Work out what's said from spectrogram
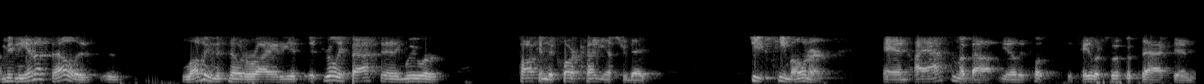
I mean, the NFL is is loving this notoriety. It's it's really fascinating. We were talking to Clark Hunt yesterday, Chiefs team owner, and I asked him about you know the, the Taylor Swift effect and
